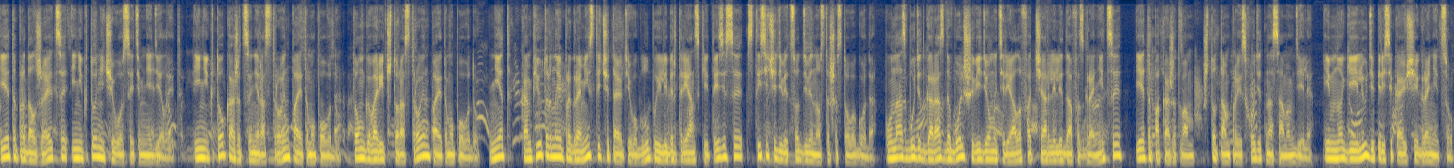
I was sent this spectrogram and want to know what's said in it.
и это продолжается, и никто ничего с этим не делает. И никто, кажется, не расстроен по этому поводу. Том говорит, что расстроен по этому поводу. Нет, компьютерные программисты читают его глупые либертарианские тезисы с 1996 года. У нас будет гораздо больше видеоматериалов от Чарли Лидафа с границы, и это покажет вам, что там происходит на самом деле. И многие люди, пересекающие границу,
